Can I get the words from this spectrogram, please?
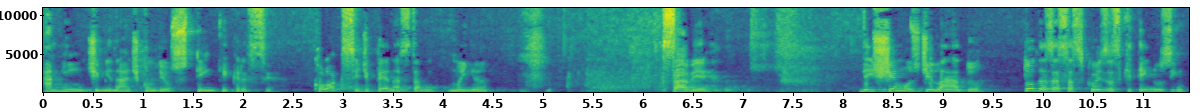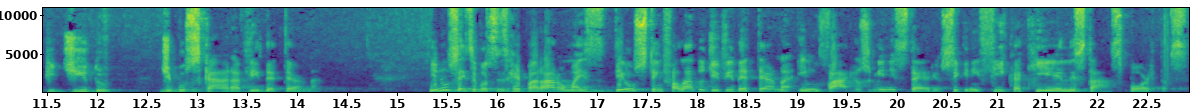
A minha intimidade com Deus tem que crescer. Coloque-se de pé nesta manhã. Sabe, deixemos de lado todas essas coisas que têm nos impedido de buscar a vida eterna. E não sei se vocês repararam, mas Deus tem falado de vida eterna em vários ministérios. Significa que Ele está às portas.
